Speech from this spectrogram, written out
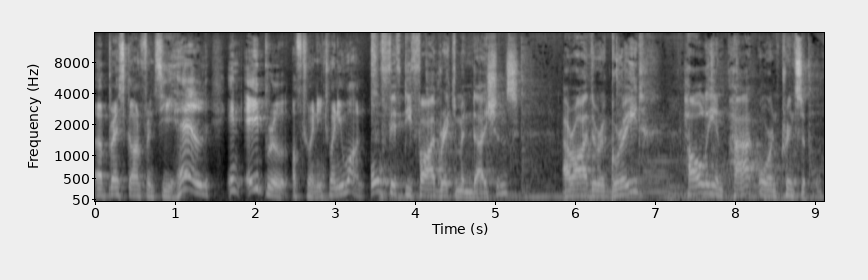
A press conference he held in April of 2021. All 55 recommendations are either agreed, wholly in part or in principle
